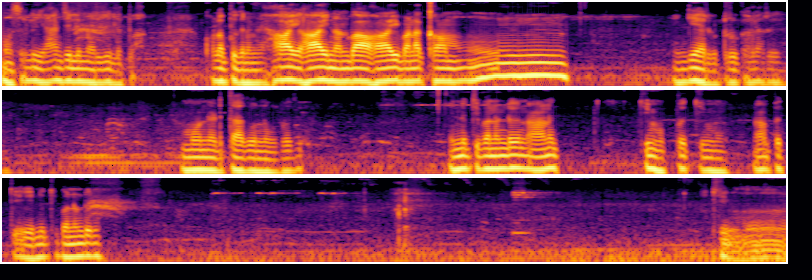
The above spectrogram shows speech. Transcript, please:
மொசலி ஆஞ்சலி மாதிரியே இல்லைப்பா. குழப்புது நம்ம ஹாய் ஹாய் நண்பா. ஹாய் வணக்கம். எங்கேயா இருக்கட்டும் கலரு மூணு எடுத்தால் அது ஒன்றுக்கு போகுது. எண்ணூற்றி பன்னெண்டு நானூற்றி முப்பத்தி மூணு. நாற்பத்தி எண்ணூற்றி பன்னெண்டு. மூணு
